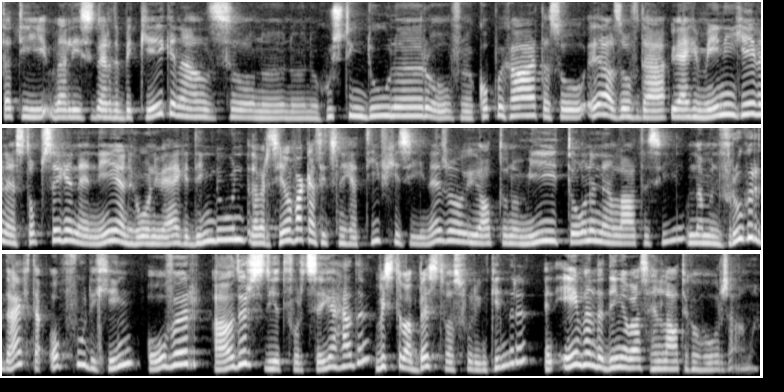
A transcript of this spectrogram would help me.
dat die wel eens werden bekeken als een, een, goestingdoener of een koppengaard. Dat zo, alsof dat je eigen mening geven en stop zeggen en nee en gewoon je eigen ding doen. Dat werd heel vaak als iets negatiefs gezien. Hè, zo je autonomie tonen en laten zien. Omdat men vroeger dacht dat opvoeden ging over ouders die het voor het zeggen hadden, wisten wat best was voor hun kinderen. En een van de dingen was hen laten gehoorzamen.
